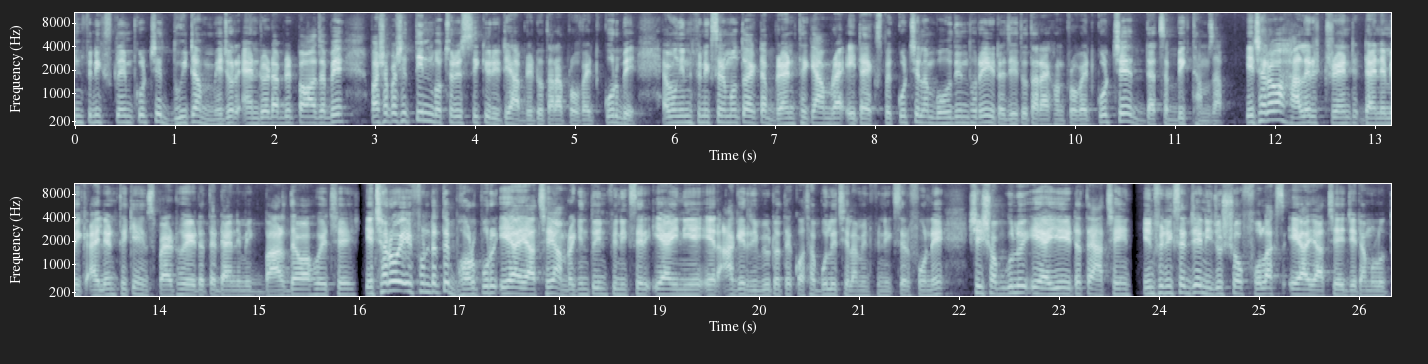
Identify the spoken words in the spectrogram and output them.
ইনফিনিক্স ক্লেম করছে দুইটা মেজর অ্যান্ড্রয়েড আপডেট পাওয়া যাবে। পাশাপাশি তিন বছরের সিকিউরিটি আপডেটও তারা প্রোভাইড করবে। এবং ইনফিনিক্সের মতো একটা ব্র্যান্ড থেকে আমরা এটা এক্সপেক্ট করছিলাম বহুদিন ধরে, এটা যেহেতু তারা এখন প্রোভাইড করছে that's a big thumbs up এছাড়াও হালের ট্রেন্ড ডাইনামিক আইল্যান্ড থেকে ইন্সপায়ার্ড হয়ে এটাতে ডাইনামিক বার দেওয়া হয়েছে। এছাড়াও এই ফোনটাতে ভরপুর এআই আছে। আমরা কিন্তু ইনফিনিক্সের এআই নিয়ে এর আগের রিভিউটাতে কথা বলেছিলাম ইনফিনিক্সের ফোনে, সেই সবগুলো এআই এটাতে আছে। ইনফিনিক্সের যে নিজস্ব ফোলাক্স এআই আছে, যেটা মূলত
